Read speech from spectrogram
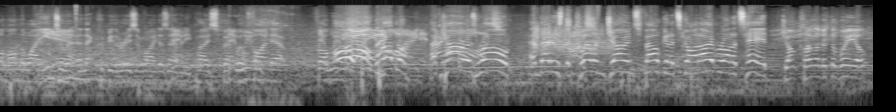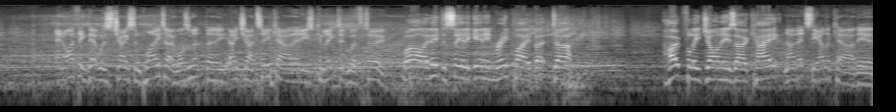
problem on the way into Yeah. it, and that could be the reason why he doesn't have any pace. But we'll wheel- find out from. wheel- Oh, Oh, big problem! A car has rolled, and that is the Cleland Jones Falcon. It's gone over on its head. John Cleland at the wheel. And I think that was Jason Plato, wasn't it? The HRT car that he's connected with too. Well, I need to see it again in replay, but uh, hopefully John is okay. No, that's the other car there,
